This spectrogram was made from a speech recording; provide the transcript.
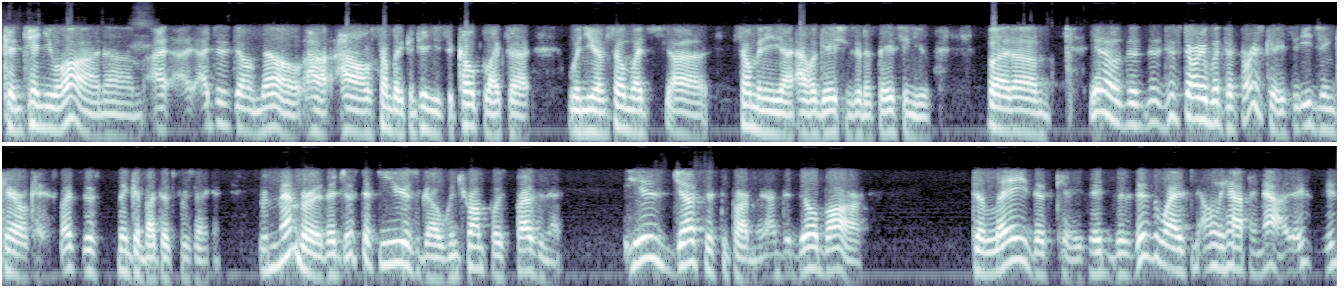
continue on. Um, I, I just don't know how, how somebody continues to cope like that when you have so much, uh, so many uh, allegations that are facing you. But um, you know, the, the, just starting with the first case, the E. Jean Carroll case. Let's just think about this for a second. Remember that just a few years ago, when Trump was president, his Justice Department under Bill Barr delayed this case. They, this is why it's only happening now. This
